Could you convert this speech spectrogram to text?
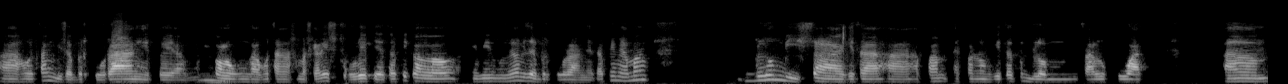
uh, hutang bisa berkurang gitu ya. Hmm. Kalau nggak hutang sama sekali sulit ya. Tapi kalau ini mungkin bisa berkurang ya. Tapi memang belum bisa kita uh, apa ekonomi kita tuh belum terlalu kuat. Um,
